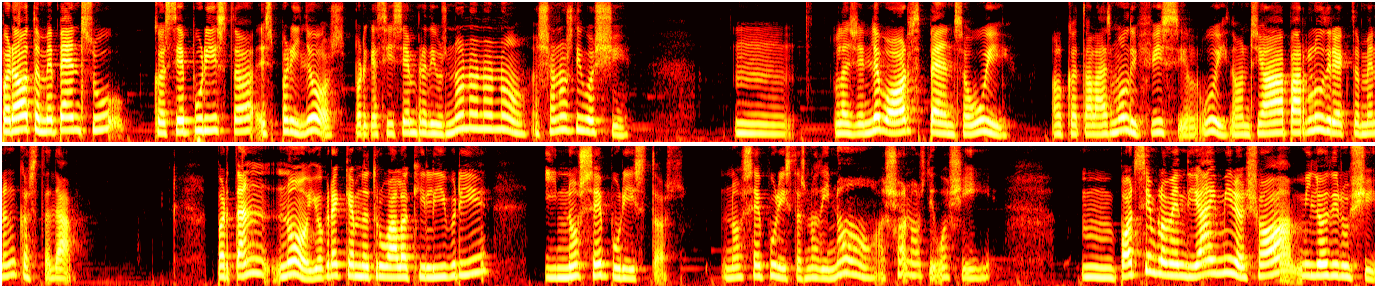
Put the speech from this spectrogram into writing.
Però també penso que ser purista és perillós, perquè si sempre dius no, no, no, no, això no es diu així, mm, la gent llavors pensa, ui, el català és molt difícil, ui, doncs ja parlo directament en castellà. Per tant, no, jo crec que hem de trobar l'equilibri i no ser puristes. No ser puristes, no dir, no, això no es diu així. Mm, pots simplement dir, ai, mira, això millor dir-ho així.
